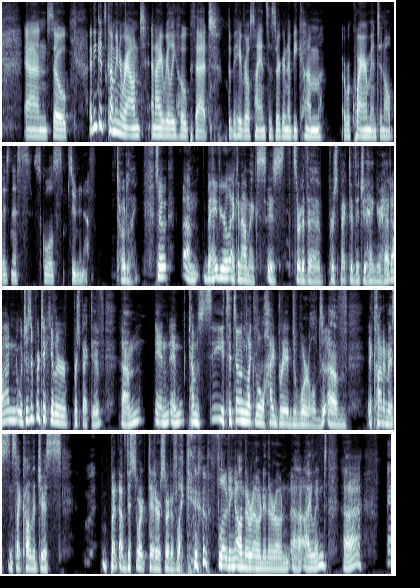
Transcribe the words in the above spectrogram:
and so i think it's coming around and i really hope that the behavioral sciences are going to become a requirement in all business schools soon enough. Totally. So, um, behavioral economics is sort of the perspective that you hang your head on, which is a particular perspective, um, and and comes it's its own like little hybrid world of economists and psychologists, but of the sort that are sort of like floating on their own in their own uh, island. Uh,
